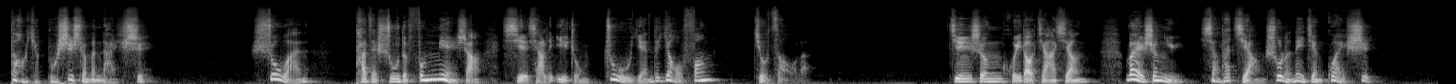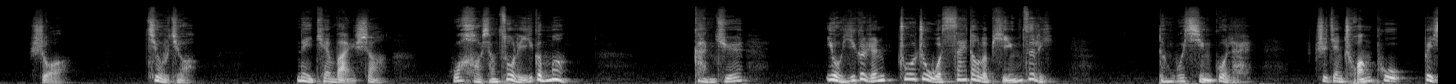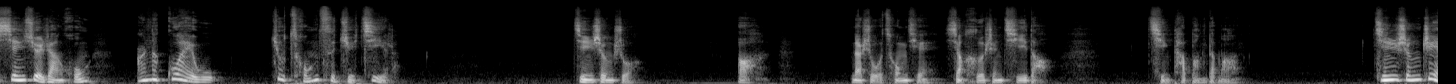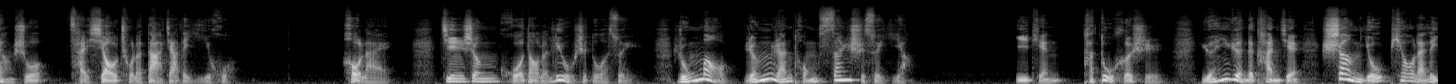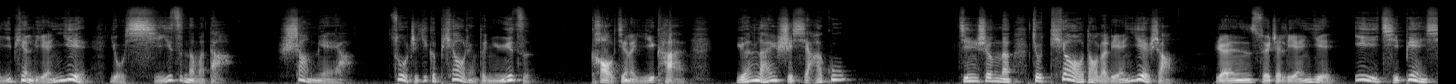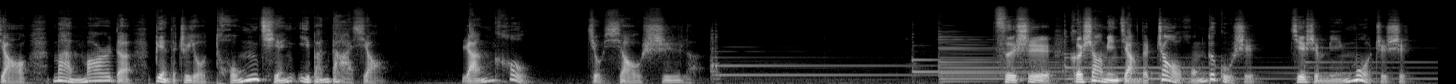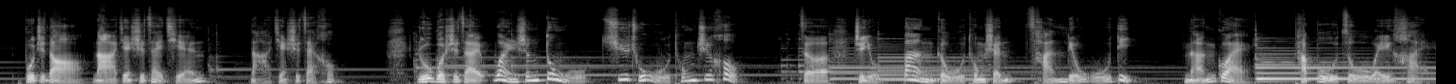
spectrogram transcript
倒也不是什么难事。说完，他在书的封面上写下了一种驻颜的药方，就走了。今生回到家乡，外甥女向他讲述了那件怪事，说：“舅舅，那天晚上，我好像做了一个梦，感觉……”有一个人捉住我，塞到了瓶子里。等我醒过来，只见床铺被鲜血染红，而那怪物就从此绝迹了。金生说：“哦，那是我从前向河神祈祷，请他帮的忙。”金生这样说，才消除了大家的疑惑。后来，金生活到了六十多岁，容貌仍然同三十岁一样。一天，他渡河时，远远的看见上游飘来了一片莲叶，有席子那么大，上面呀坐着一个漂亮的女子。靠近了一看，原来是霞姑。金生呢就跳到了莲叶上，人随着莲叶一起变小，慢慢的变得只有铜钱一般大小，然后就消失了。此事和上面讲的赵红的故事皆是明末之事，不知道哪件事在前，哪件事在后。如果是在万生动物驱除五通之后，则只有半个五通神残留无地，难怪它不足为害。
